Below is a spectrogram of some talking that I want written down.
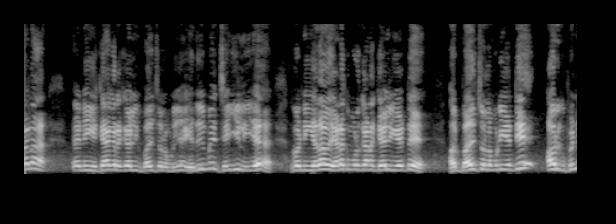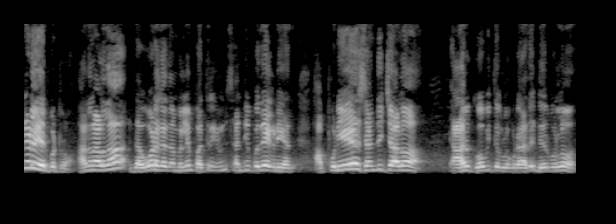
தானே நீங்கள் கேட்குற கேள்விக்கு பதில் சொல்ல முடியும். எதுவுமே செய்யலையே. இப்போ நீங்கள் ஏதாவது இடக்கு முடுக்கான கேள்வி கேட்டு அவர் பதில் சொல்ல முடியாட்டி அவருக்கு பின்னடைவு ஏற்பட்டுரும். அதனால தான் இந்த ஊடக நம்பரையும் பத்திரிகைகளையும் சந்திப்பதே கிடையாது. அப்படியே சந்தித்தாலும் யாரும் கோபித்துக் கொள்ளக்கூடாது. நிருபர்களும்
